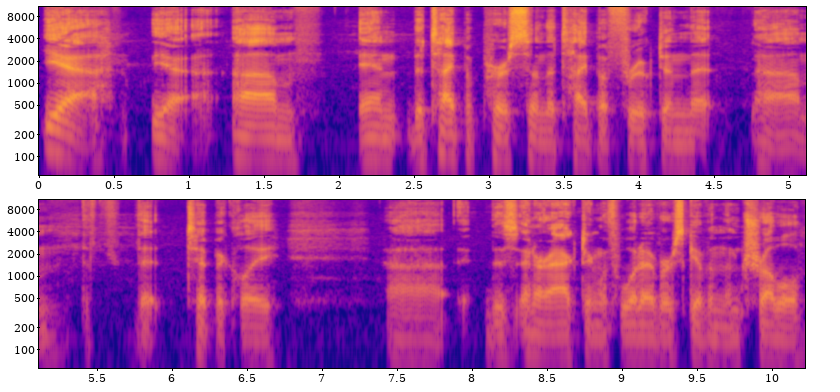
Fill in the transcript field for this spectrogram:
Yeah, yeah. Um, and the type of person, the type of fructan that um, that typically uh, is interacting with whatever's giving them trouble.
